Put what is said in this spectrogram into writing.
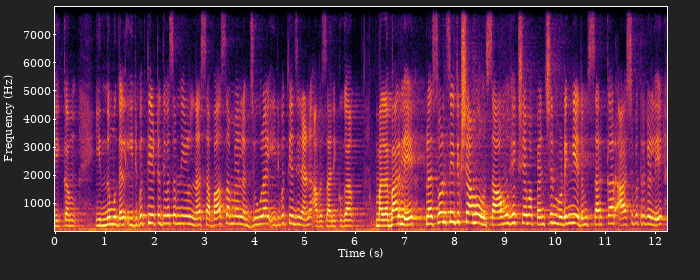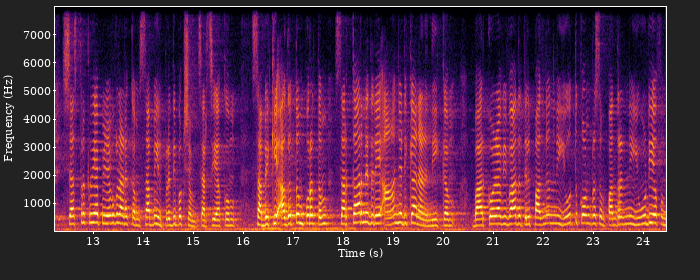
നീക്കം. ഇന്നു മുതൽ ഇരുപത്തിയെട്ട് ദിവസം നീളുന്ന സഭാ സമ്മേളനം ജൂലൈ ഇരുപത്തിയഞ്ചിനാണ് അവസാനിക്കുക. മലബാറിലെ പ്ലസ് വൺ സീറ്റ് ക്ഷാമവും സാമൂഹ്യക്ഷേമ പെൻഷൻ മുടങ്ങിയതും സർക്കാർ ആശുപത്രികളിലെ ശസ്ത്രക്രിയാ പിഴവുകളടക്കം സഭയിൽ പ്രതിപക്ഷം ചർച്ചയാക്കും. സഭയ്ക്ക് അകത്തും പുറത്തും സർക്കാരിനെതിരെ ആഞ്ഞടിക്കാനാണ് നീക്കം. ബാർക്കോഴ വിവാദത്തിൽ പതിനൊന്നിന് യൂത്ത് കോൺഗ്രസും പന്ത്രണ്ടിന് യു ഡി എഫും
